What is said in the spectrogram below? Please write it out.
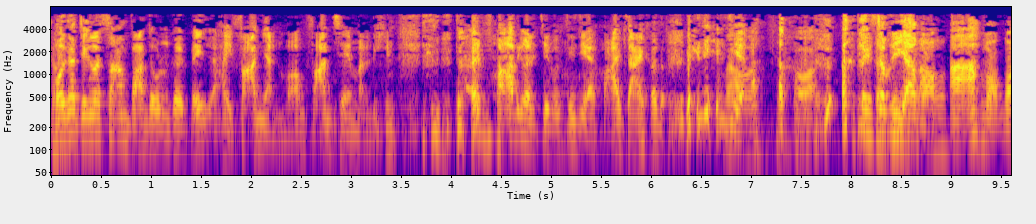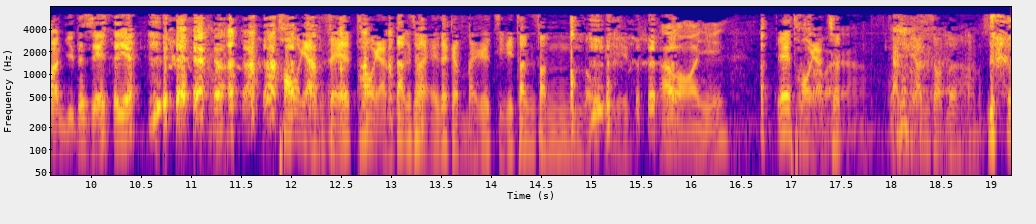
我而家整个三反倒轮，佢俾系反人网反社民链，都系反喺我哋节目之前啊，摆晒喺嗰度。好啊，好啊，非常之好。阿阿黄安贤都写嘢，托人写，托人登出嚟嘅啫，佢唔系佢自己真心露面。阿黄安贤，即系托人出，引忍托啦，吸引出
